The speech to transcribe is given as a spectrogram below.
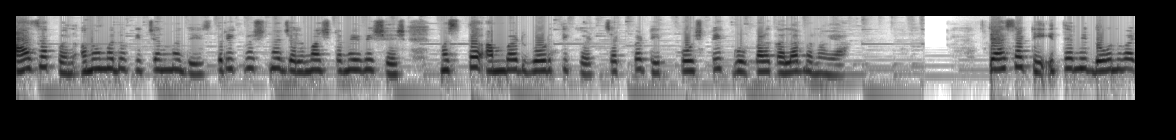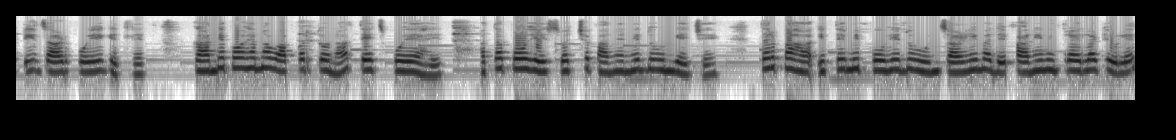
आज आपण अनुमधू किचनमध्ये श्रीकृष्ण जन्माष्टमी विशेष मस्त आंबट गोड तिखट चटपटीत पौष्टिक गोपाळकाला बनवूया. त्यासाठी इथे मी दोन वाटी जाड पोहे घेतलेत. कांदे पोह्यांना वापरतो ना तेच पोहे आहेत. आता पोहे स्वच्छ पाण्याने धुवून घ्यायचे. तर पहा इथे मी पोहे धुवून चाळणीमध्ये पाणी नितरायला ठेवलेत.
